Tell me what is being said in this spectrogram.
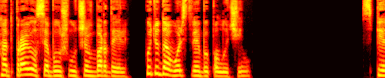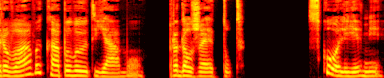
Отправился бы уж лучше в бордель, хоть удовольствие бы получил. «Сперва выкапывают яму», — продолжает тут. «С кольями.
